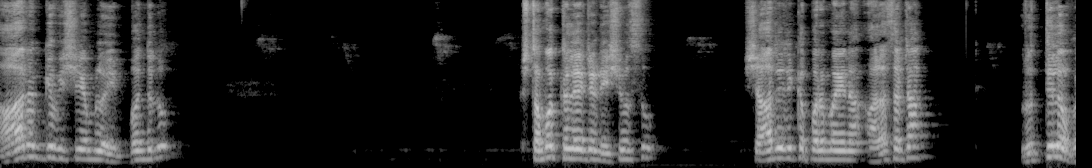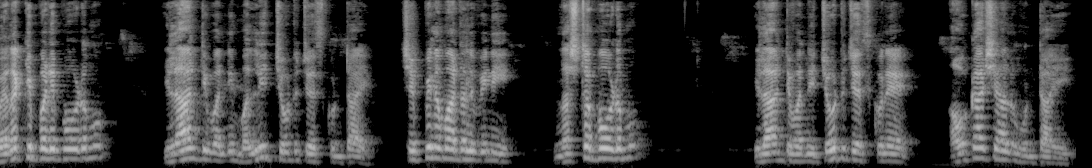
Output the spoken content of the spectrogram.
ఆరోగ్య విషయంలో ఇబ్బందులు స్టమక్ రిలేటెడ్ ఇష్యూస్ శారీరక పరమైన అలసట వృత్తిలో వెనక్కి పడిపోవడము ఇలాంటివన్నీ మళ్ళీ చోటు చేసుకుంటాయి. చెప్పిన మాటలు విని నష్టపోవడము ఇలాంటివన్నీ చోటు చేసుకునే అవకాశాలు ఉంటాయి.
